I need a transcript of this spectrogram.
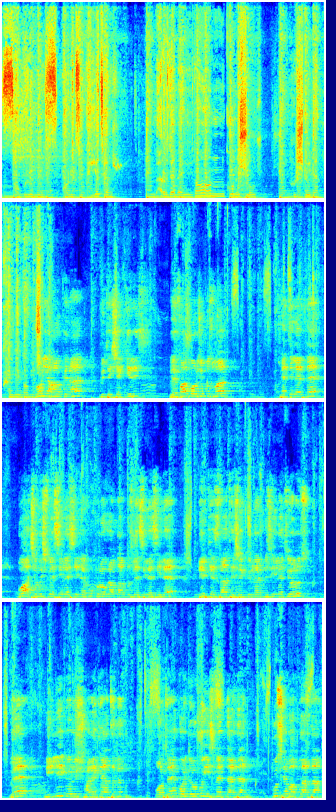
Sabrımız artık yeter Nerede meydan konuşur Konya halkına müteşekkiriz. Vefa borcumuz var. Kendilerine bu açılış vesilesiyle, bu programlarımız vesilesiyle bir kez daha teşekkürlerimizi iletiyoruz. Ve Milli Görüş Harekatı'nın ortaya koyduğu bu hizmetlerden, bu sevaplardan,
